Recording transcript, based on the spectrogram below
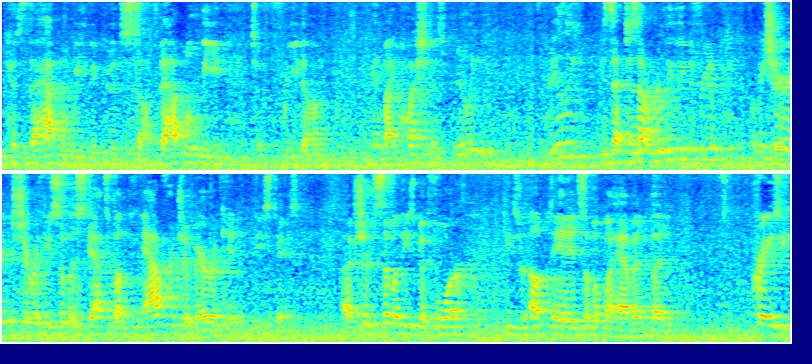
because that will be the good stuff. That will lead to freedom And my question is, really? Really? Is that, does that really lead to freedom? Let me share, share with you some of the stats about the average American these days. I've shared some of these before. These are updated, some of them I haven't, but crazy.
